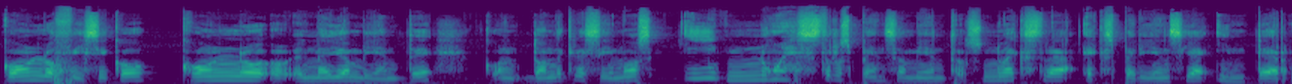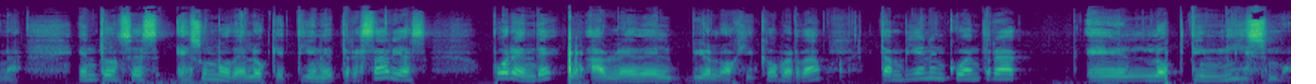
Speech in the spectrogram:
con lo físico, con el medio ambiente, con donde crecimos y nuestros pensamientos, nuestra experiencia interna. Entonces es un modelo que tiene tres áreas. Por ende, hablé del biológico, ¿verdad? También encuentra el optimismo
